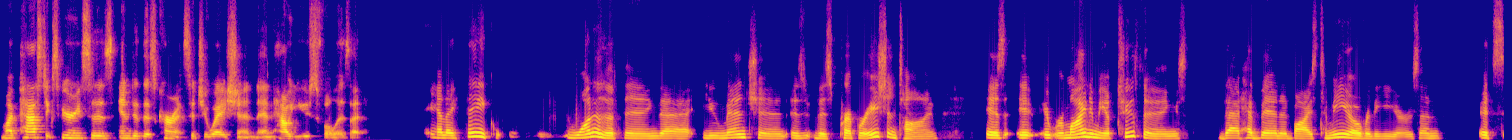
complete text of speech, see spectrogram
my past experiences into this current situation and how useful is it and i think one of the things that you mentioned is this preparation time is it, it reminded me of two things that have been advised to me over the years and it's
